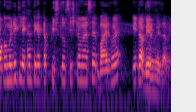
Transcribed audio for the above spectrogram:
অটোমেটিকলি এখান থেকে একটা পিস্টন সিস্টেম আছে বাইর হয়ে এটা বের হয়ে যাবে।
